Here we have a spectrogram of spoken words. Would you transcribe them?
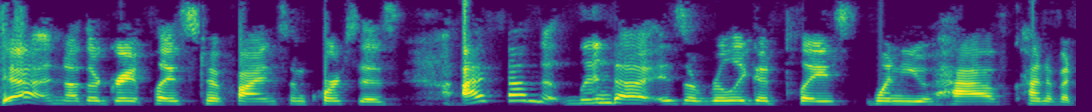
Yeah, another great place to find some courses. I found that Lynda is a really good place when you have kind of a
